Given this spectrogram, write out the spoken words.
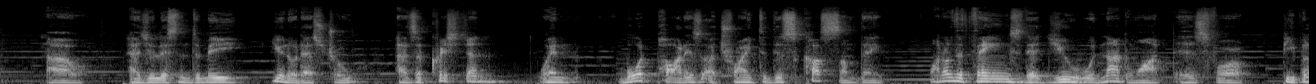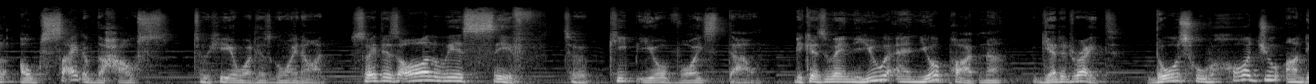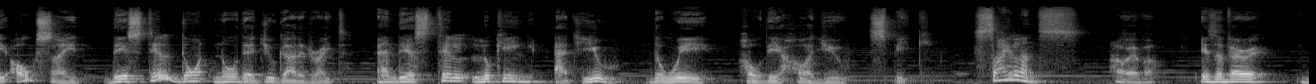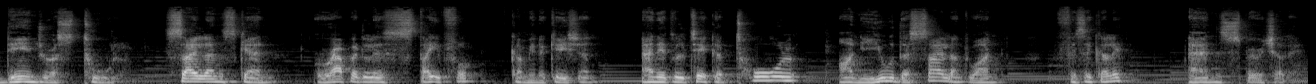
Now, as you listen to me, you know that's true. As a Christian, when both parties are trying to discuss something, one of the things that you would not want is for people outside of the house to hear what is going on. So it is always safe to keep your voice down. Because when you and your partner get it right, those who heard you on the outside, they still don't know that you got it right. And they're still looking at you the way how they heard you speak. Silence, however, is a very dangerous tool. Silence can rapidly stifle communication and it will take a toll on you, the silent one, physically and spiritually.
